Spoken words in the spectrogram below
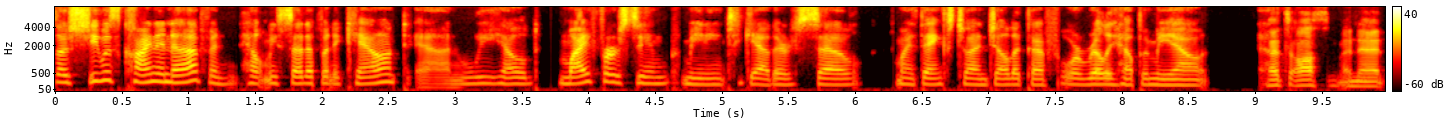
So she was kind enough and helped me set up an account, and we held my first Zoom meeting together. So my thanks to Angelica for really helping me out. That's awesome, Annette.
